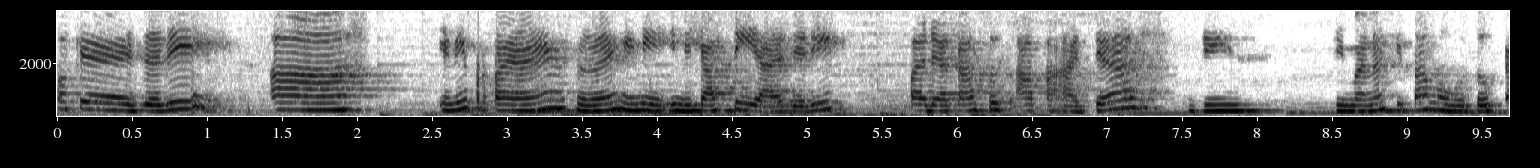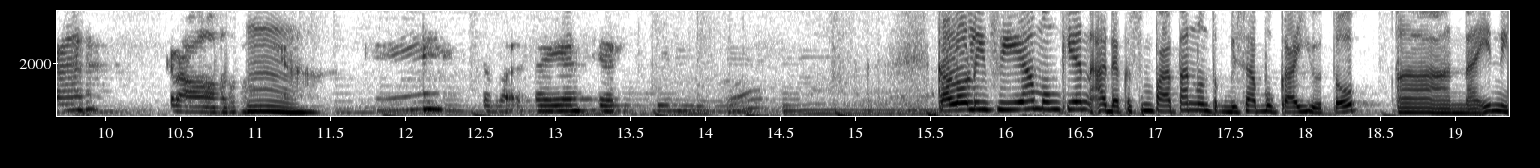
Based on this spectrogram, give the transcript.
Oke, jadi eh, ini pertanyaannya sebenarnya ini indikasi ya. Jadi pada kasus apa aja di di mana kita membutuhkan crown. Hmm. Oke, coba saya share screen dulu. Kalau Livia mungkin ada kesempatan untuk bisa buka YouTube. Ah, nah ini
